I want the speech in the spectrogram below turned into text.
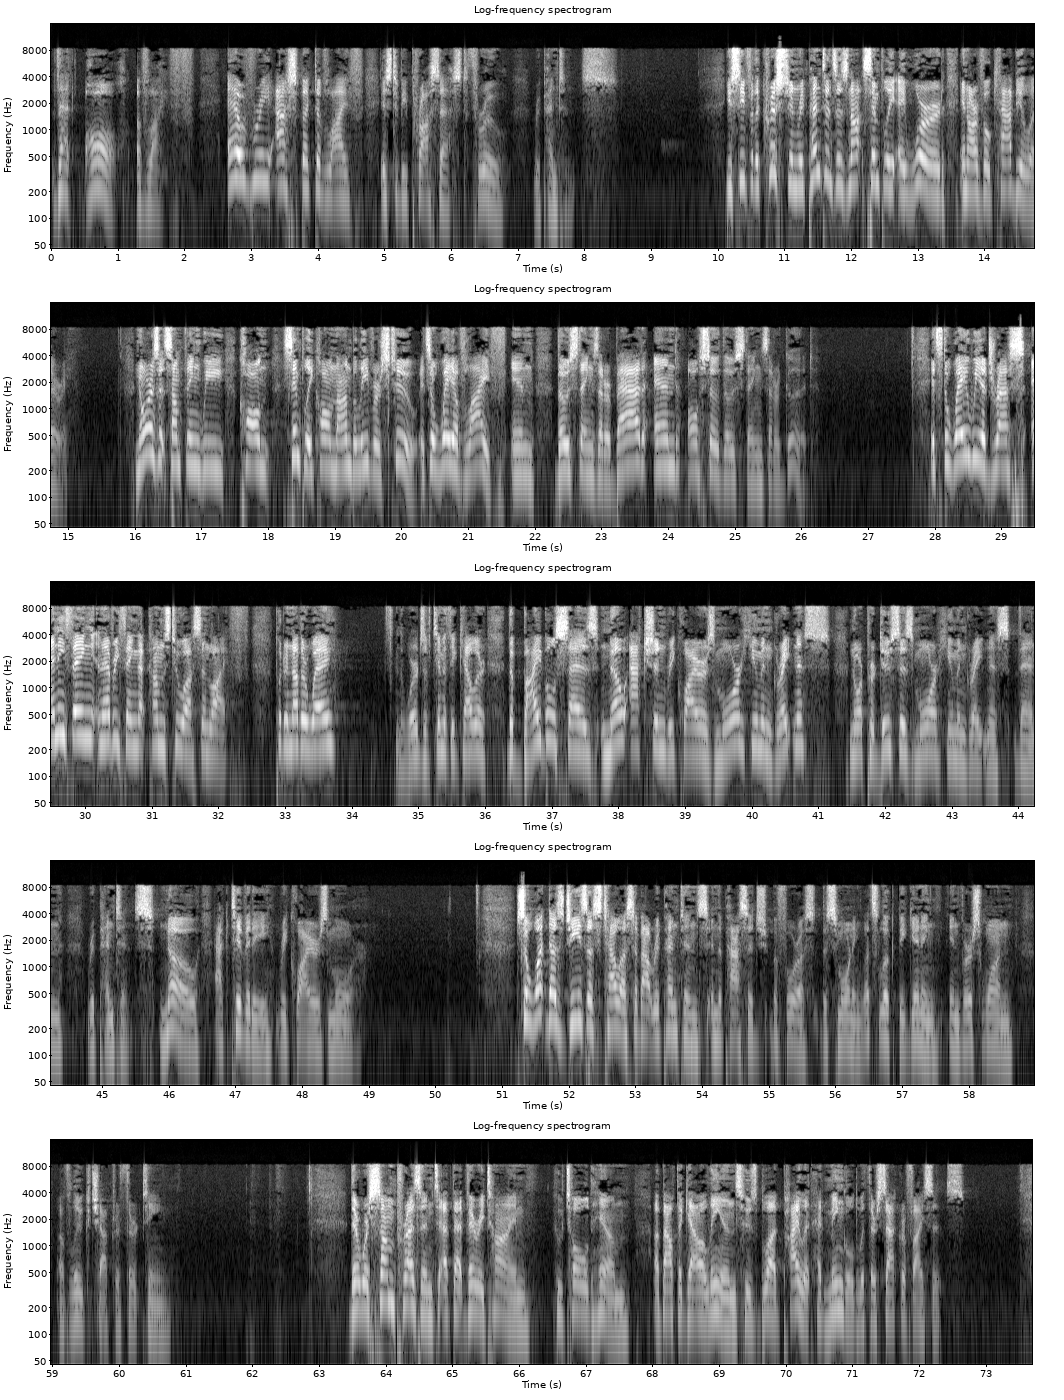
that all of life, every aspect of life is to be processed through repentance. You see, for the Christian, repentance is not simply a word in our vocabulary. Nor is it something we call, simply call non-believers to. It's a way of life in those things that are bad and also those things that are good. It's the way we address anything and everything that comes to us in life. Put another way, in the words of Timothy Keller, the Bible says no action requires more human greatness nor produces more human greatness than repentance. No activity requires more. So, what does Jesus tell us about repentance in the passage before us this morning? Let's look beginning in verse 1 of Luke chapter 13. There were some present at that very time who told him about the Galileans whose blood Pilate had mingled with their sacrifices.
